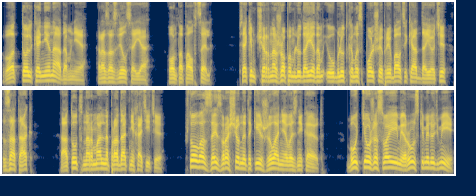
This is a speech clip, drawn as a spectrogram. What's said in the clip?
Вот только не надо мне, разозлился я. Он попал в цель. Всяким черножопым людоедам и ублюдкам из Польши и Прибалтики отдаете, за так, а тут нормально продать не хотите. Что у вас за извращенные такие желания возникают? Будьте уже своими, русскими людьми,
